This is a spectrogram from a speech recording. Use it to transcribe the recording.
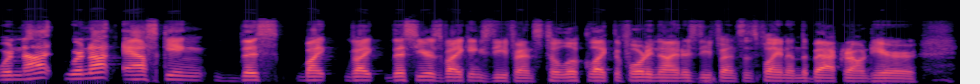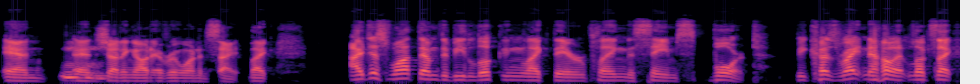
we're not we're not asking this Mike like this year's Vikings defense to look like the 49ers defense is playing in the background here and and Mhm. shutting out everyone in sight. Like I just want them to be looking like they were playing the same sport because right now it looks like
